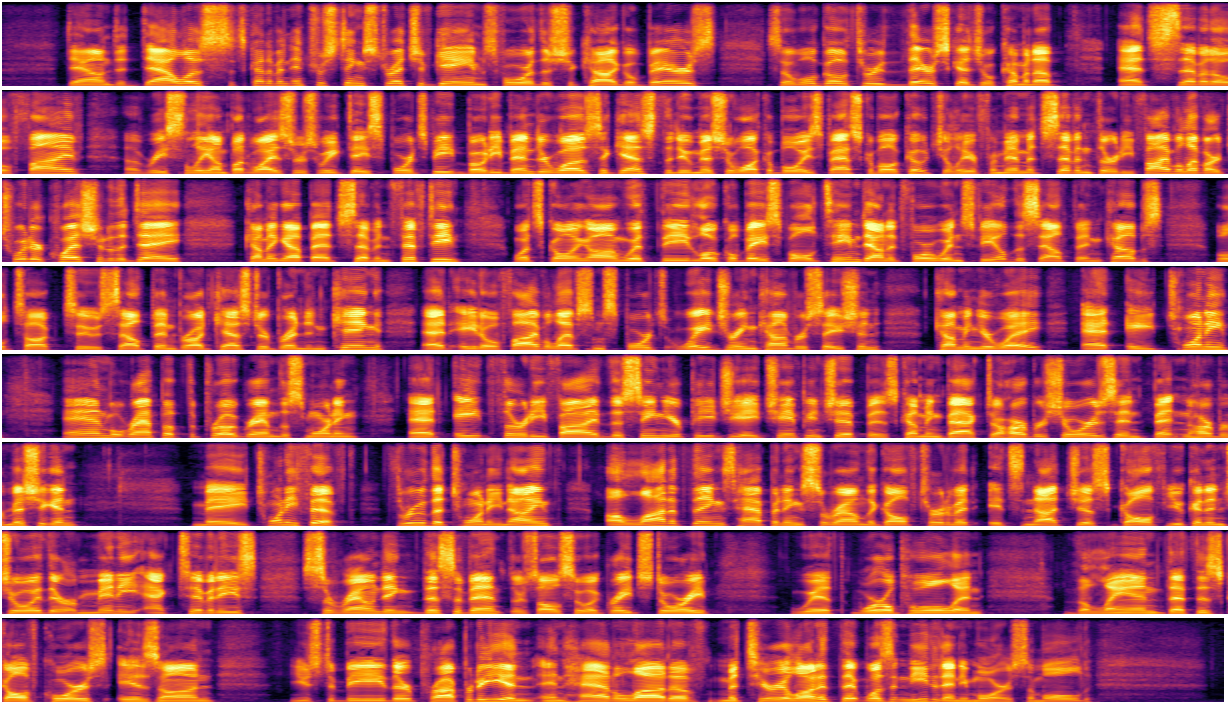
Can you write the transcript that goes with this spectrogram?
down to Dallas. It's kind of an interesting stretch of games for the Chicago Bears. So we'll go through their schedule coming up at 7.05. Uh, recently on Budweiser's weekday sports beat, Bodie Bender was a guest, the new Mishawaka boys basketball coach. You'll hear from him at 7.35. We'll have our Twitter question of the day coming up at 7.50. What's going on with the local baseball team down at Four Winds Field, the South Bend Cubs? We'll talk to South Bend broadcaster Brendan King at 8.05. We'll have some sports wagering conversation coming your way at 8:20 and we'll wrap up the program this morning at 8:35 the senior PGA championship is coming back to Harbor Shores in Benton Harbor Michigan May 25th through the 29th a lot of things happening surround the golf tournament. It's not just golf you can enjoy. There are many activities surrounding this event. There's also a great story with Whirlpool and the land that this golf course is on used to be their property and, and had a lot of material on it that wasn't needed anymore. Some old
